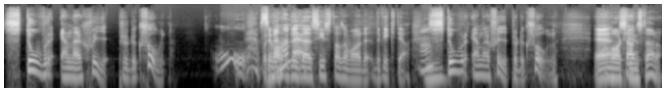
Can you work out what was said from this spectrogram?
stor energiproduktion. Oh, Och det var det där sista som var det, det viktiga. Mm. Stor energiproduktion. Och Eh, vart så att- finns det då?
